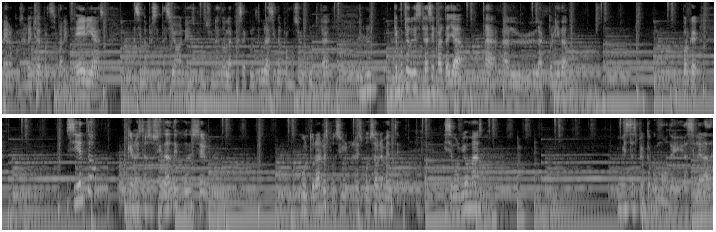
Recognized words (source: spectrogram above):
Pero pues el hecho de participar en ferias, haciendo presentaciones, promocionando la Casa de Cultura, haciendo promoción cultural, que muchas veces le hace falta ya a, a la actualidad. Porque siento que nuestra sociedad dejó de ser cultural responsablemente y se volvió más en este aspecto como de acelerada.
